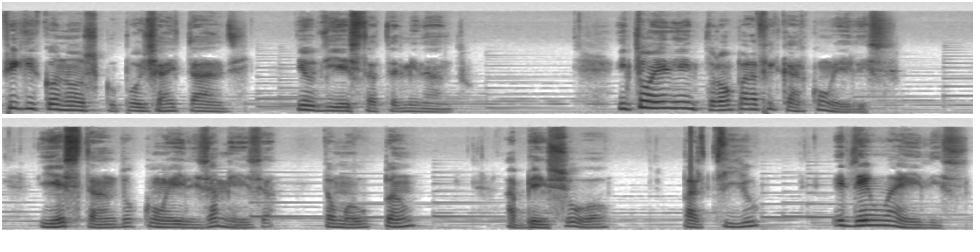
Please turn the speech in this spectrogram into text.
Fique conosco, pois já é tarde e o dia está terminando. Então ele entrou para ficar com eles. E estando com eles à mesa, tomou o pão, abençoou, partiu e deu a eles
